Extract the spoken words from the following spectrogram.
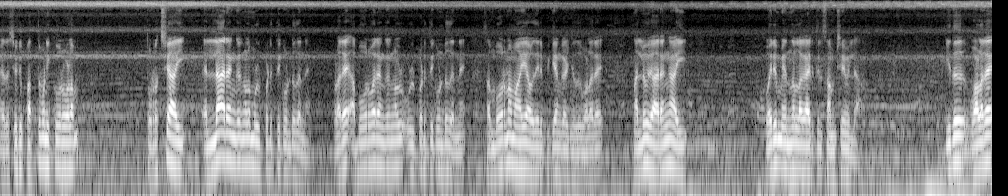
ഏകദേശം ഒരു പത്ത് മണിക്കൂറോളം തുടർച്ചയായി എല്ലാ രംഗങ്ങളും ഉൾപ്പെടുത്തിക്കൊണ്ട് തന്നെ വളരെ അപൂർവ രംഗങ്ങൾ ഉൾപ്പെടുത്തിക്കൊണ്ട് തന്നെ സമ്പൂർണമായി അവതരിപ്പിക്കാൻ കഴിഞ്ഞത് വളരെ നല്ലൊരു അരങ്ങായി വരും എന്നുള്ള കാര്യത്തിൽ സംശയമില്ല. ഇത് വളരെ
